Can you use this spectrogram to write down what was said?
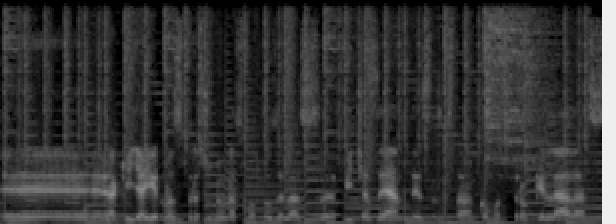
Eh, aquí Jair nos presume unas fotos de las eh, fichas de antes, estaban como troqueladas.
